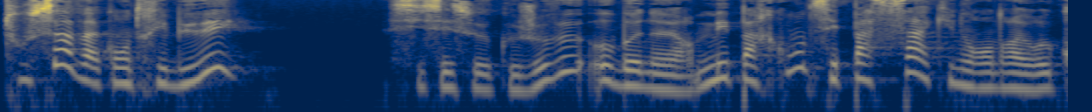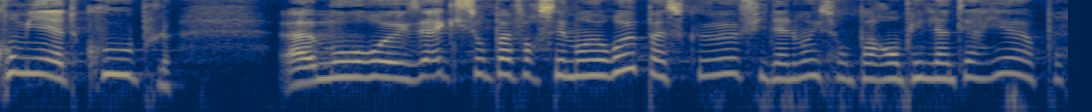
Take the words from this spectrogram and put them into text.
Tout ça va contribuer, si c'est ce que je veux, au bonheur. Mais par contre, c'est pas ça qui nous rendra heureux. Combien y a de couples amoureux, exact, qui sont pas forcément heureux parce que finalement ils sont pas remplis de l'intérieur? Pour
